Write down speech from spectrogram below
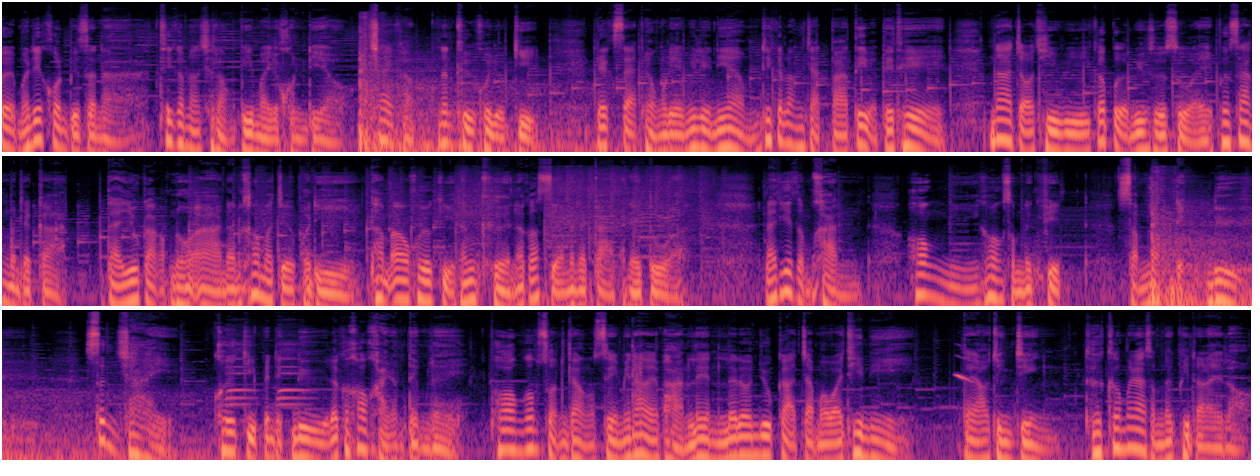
เปิดมาที่คนปริศนาที่กำลังฉลองปีใหม่อยู่คนเดียว ใช่ครับ นั่นคือโคโยกิ เด็กแสบแห่งโรงเรียนมิเลเนียมที่กำลังจัดปาร์ตี้แบบเท่ๆ หน้าจอทีวีก็เปิดวิวสวยๆ เพื่อสร้างบรรยากาศ แต่ยูกะกับโนอาดันเข้ามาเจอพอดีทำเอาโคโยกิทั้งเขินแล้วก็เสียบรรยากาศภายในตัว และที่สำคัญห้องนี้ห้องสำนึกผิดสำหรับเด็กดื้อซึ่งใช่โคโยกิเป็นเด็กดื้อแล้วก็เข้าข่ายเต็มๆเลยพ่องบส่วนกลางของเซมินาไปผ่านเล่นและโดนยูกะจับมาไว้ที่นี่ แต่เอาจริง ๆ เธอก็ไม่น่าสำนึกผิดอะไรหรอก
